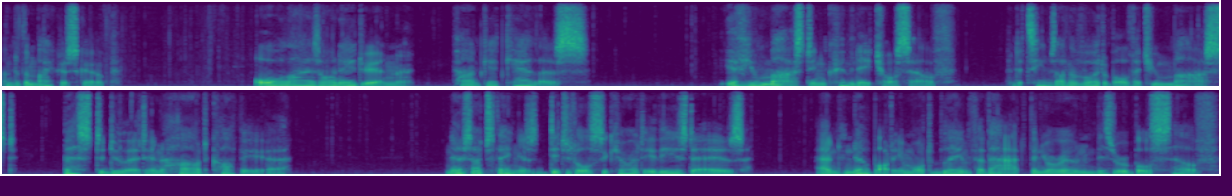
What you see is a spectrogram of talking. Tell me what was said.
under the microscope. All eyes on Adrian. Can't get careless. If you must incriminate yourself, and it seems unavoidable that you must. Best to do it in hard copy. No such thing as digital security these days, and nobody more to blame for that than your own miserable self.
